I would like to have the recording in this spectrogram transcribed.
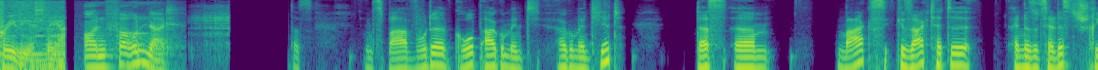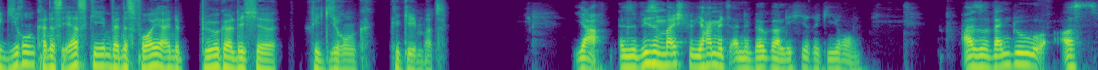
Previously Und vor 100. Das, und zwar wurde grob argument, argumentiert, dass ähm, Marx gesagt hätte, eine sozialistische Regierung kann es erst geben, wenn es vorher eine bürgerliche Regierung gegeben hat. Ja, also wir zum Beispiel, wir haben jetzt eine bürgerliche Regierung. Also wenn du aus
